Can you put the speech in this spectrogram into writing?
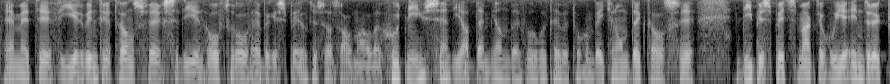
En met vier wintertransfers die een hoofdrol hebben gespeeld. Dus dat is allemaal goed nieuws. Hè. Die Ademian bijvoorbeeld hebben we toch een beetje ontdekt als diepe spits. Maakt een goede indruk.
